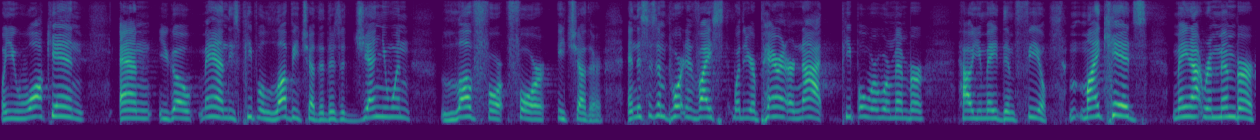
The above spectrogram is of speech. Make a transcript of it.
When you walk in and you go, man, these people love each other. There's a genuine love for, for each other. And this is important advice, whether you're a parent or not. People will remember how you made them feel. My kids may not remember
